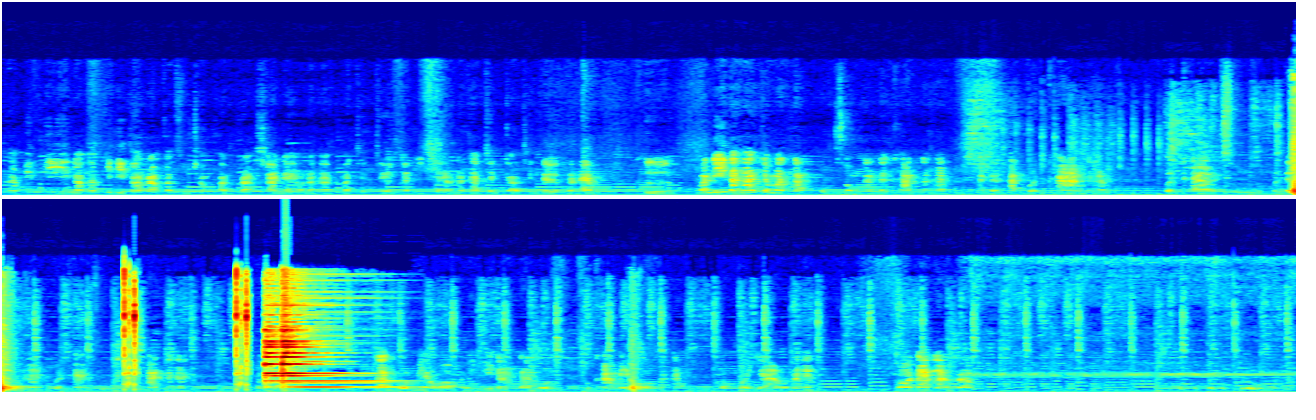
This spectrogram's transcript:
นะครับพี่ๆนะครับยินดีต้อนรับเข้าสู่ช่องฟันประชาแนลนะครับ มาเจอเจอกันอีกแล้วนะครับ เช่นเก่าเช่นเดิมนะครับ คือวันนี้นะฮะจะมาตัดผมทรงอันเดอร์คัตนะครับอันเดอร์คัตเปิดข้างนะครับ เปิดข้างสู่เหมือนเดิมนะฮะเปิดข้างสู่อันเดอร์คัตนะฮะด้านบนไม่เอาออกนะพี่นะด้านบนลูกค้าไม่เอาออกนะครับ ก็ปล่อยยาวนะฮะก็ด้านหลังก็ตรงนะครับ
